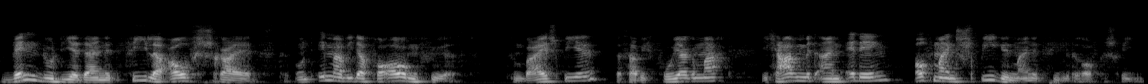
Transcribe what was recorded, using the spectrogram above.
Wenn du dir deine Ziele aufschreibst und immer wieder vor Augen führst, zum Beispiel, das habe ich früher gemacht, ich habe mit einem Edding auf meinen Spiegel meine Ziele draufgeschrieben.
